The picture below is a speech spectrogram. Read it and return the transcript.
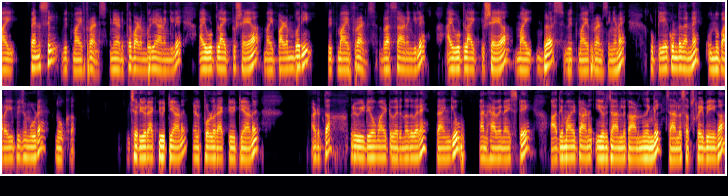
my pencil with my friends ഇനി അടുത്ത പഴംപൊരി ആണെങ്കിൽ I would like to share my pazhampori with my friends dress ആണെങ്കിൽ I would like to share my dress with my friends ഇങ്ങനെ കുട്ടിയെ കൊണ്ട് തന്നെ ഒന്ന് പറയിപ്പിച്ചും കൂടെ നോക്കുക. ചെറിയൊരു ആക്ടിവിറ്റിയാണ് എളുപ്പമുള്ളൊരു ആക്ടിവിറ്റിയാണ് അടുത്ത ഒരു വീഡിയോവുമായിട്ട് വരുന്നത് വരെ. Thank and have a nice day ആദ്യമായിട്ടാണ് ഈ ഒരു ചാനൽ കാണുന്നതെങ്കിൽ ചാനൽ സബ്സ്ക്രൈബ് ചെയ്യുക.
